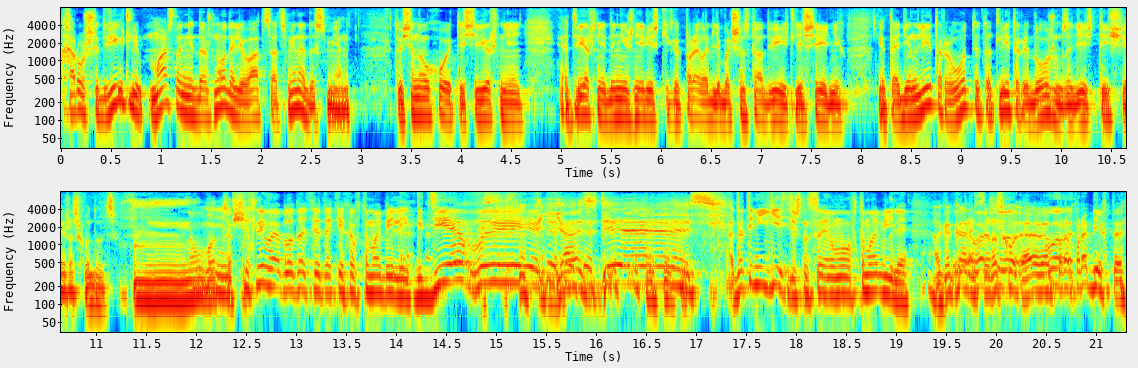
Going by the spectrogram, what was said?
хороший двигатель, масло не должно доливаться от смены до смены. То есть оно уходит из верхней, от верхней до нижней нижние как правило, для большинства двигателей средних это 1 литр. Вот этот литр и должен за 10 тысяч расходоваться. Ну, вот... Счастливые обладатели таких автомобилей. Где вы? Я здесь! Да ты не ездишь на своем автомобиле. А какая разница? Расход... А, пробег-то?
